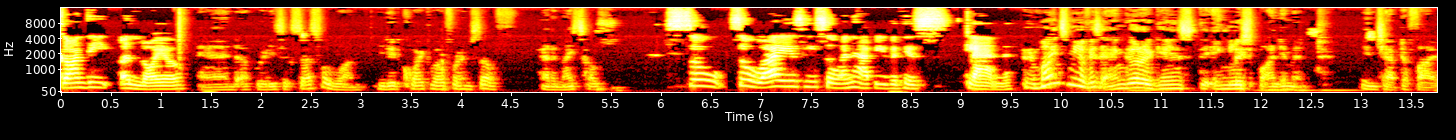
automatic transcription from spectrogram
Gandhi a lawyer? And a pretty successful one. He did quite well for himself. Had a nice house. So, so why is he so unhappy with his clan? Reminds me of his anger against the English Parliament in chapter 5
